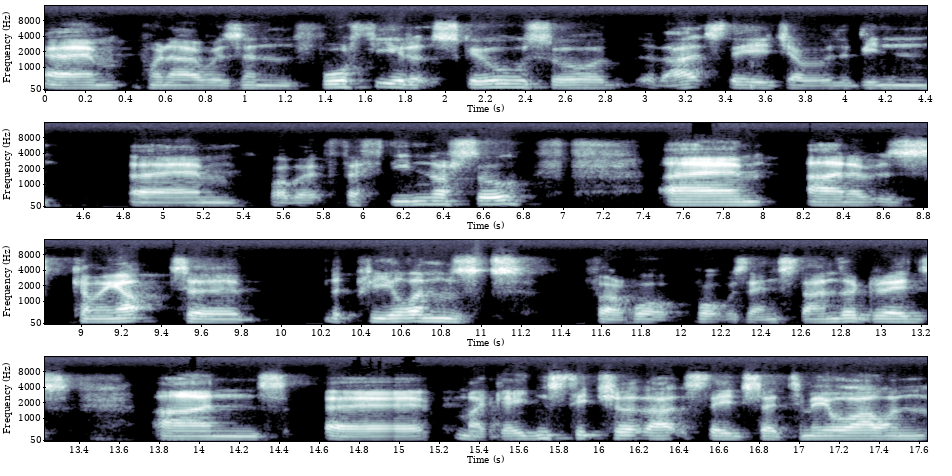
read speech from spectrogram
um, when I was in fourth year at school. So at that stage, I would have been um, about 15 or so. Um, and it was coming up to the prelims for what, what was then standard grades. And uh, my guidance teacher at that stage said to me, Oh, Alan,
